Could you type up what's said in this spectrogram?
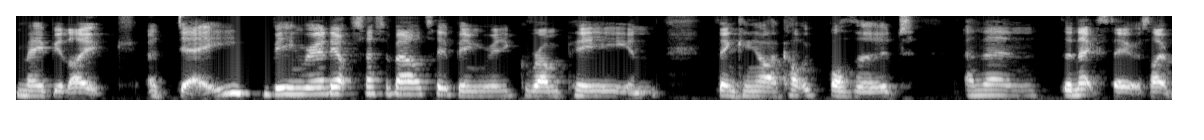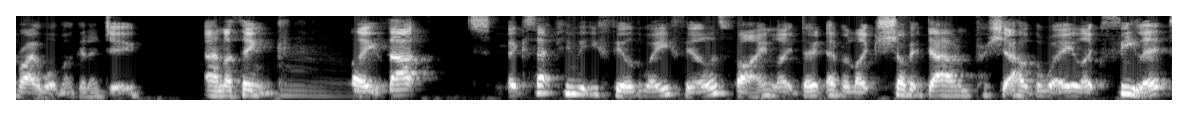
maybe like a day being really upset about it, being really grumpy and thinking, oh, I can't be bothered and then the next day it was like, right, what am I going to do? And I think mm. like that accepting that you feel the way you feel is fine. Like, don't ever like shove it down and push it out of the way. Like, feel it,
